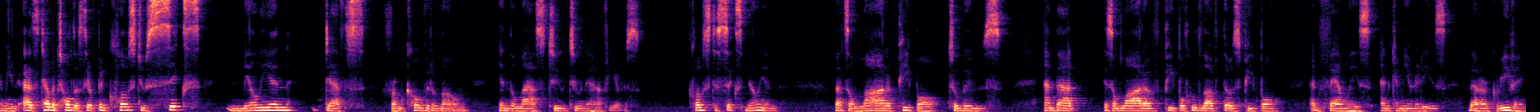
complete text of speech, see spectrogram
I mean, as Tema told us, there have been close to 6 million deaths from COVID alone in the last two, two and a half years. Close to 6 million. That's a lot of people to lose. And that is a lot of people who loved those people and families and communities that are grieving.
